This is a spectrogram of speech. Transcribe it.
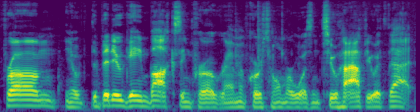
from you know the video game boxing program." Of course, Homer wasn't too happy with that.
